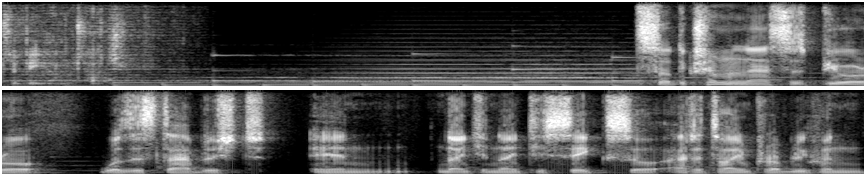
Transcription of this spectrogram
to be untouchable. So the Criminal Justice Bureau was established in 1996. So at a time probably when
